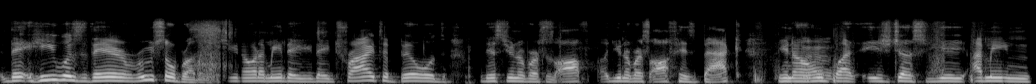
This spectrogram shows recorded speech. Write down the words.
They, he was their Russo brothers, you know what I mean. They they tried to build this universe off universe off his back, you know. Mhm. But it's just you. I mean,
